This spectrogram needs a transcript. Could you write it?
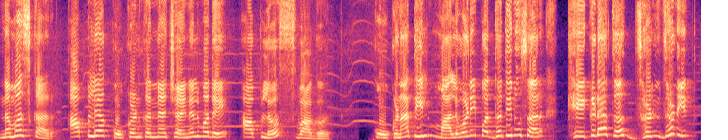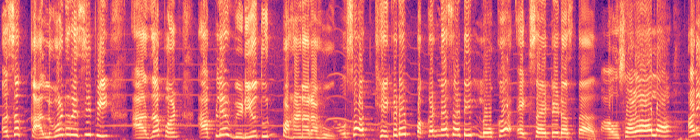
नमस्कार आपल्या कोकण कन्या चॅनलमध्ये आपलं स्वागत. कोकणातील मालवणी पद्धतीनुसार खेकड्याचं झणझणीत असं कालवण रेसिपी आज आपण आपल्या व्हिडिओतून पाहणार आहोत. पावसात खेकडे पकडण्यासाठी लोक एक्सायटेड असतात. पावसाळा आला आणि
